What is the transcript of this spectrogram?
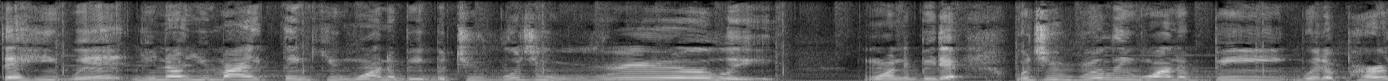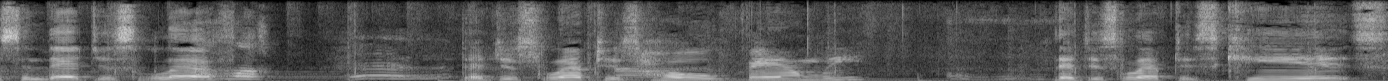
that he with? You know, you might think you want to be, but you would you really? want to be that? Would you really want to be with a person that just left that just left his whole family, that just left his kids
